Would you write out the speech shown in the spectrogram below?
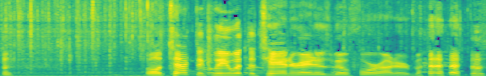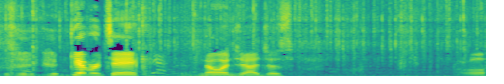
that. Well, technically, with the tannerite, it was about 400, but give or take. No one judges. Oh.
